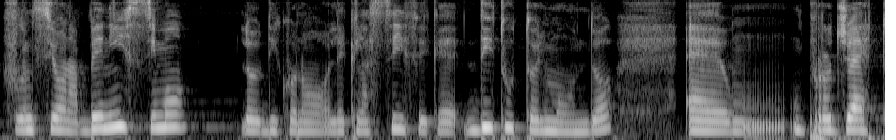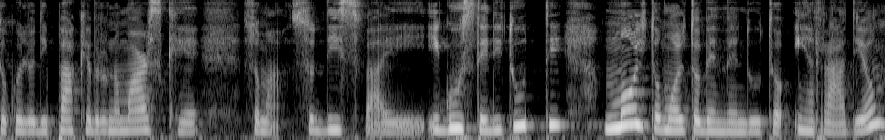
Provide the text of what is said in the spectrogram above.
funziona benissimo, lo dicono le classifiche di tutto il mondo. È un, un progetto, quello di Pac e Bruno Mars, che insomma soddisfa i, i gusti di tutti, molto molto ben venduto in radio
